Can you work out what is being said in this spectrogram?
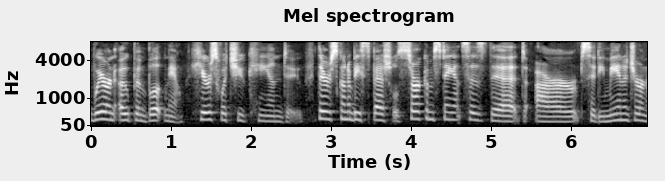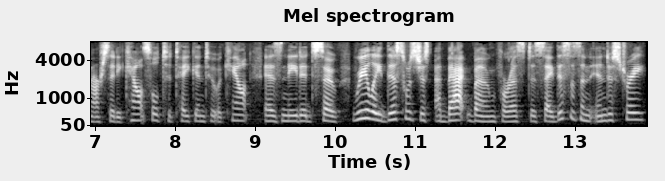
we're an open book now. Here's what you can do. There's going to be special circumstances that our city manager and our city council to take into account as needed. So, really, this was just a backbone for us to say, this is an industry.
